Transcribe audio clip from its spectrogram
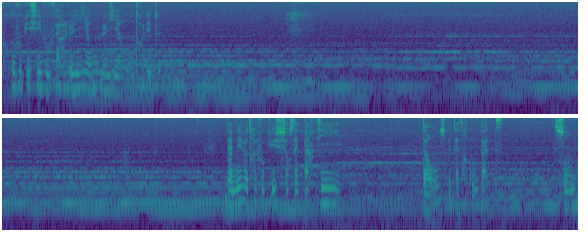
pour que vous puissiez vous faire le lien, le lien entre les deux. D'amener votre focus sur cette partie dense, peut-être compacte, sombre.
